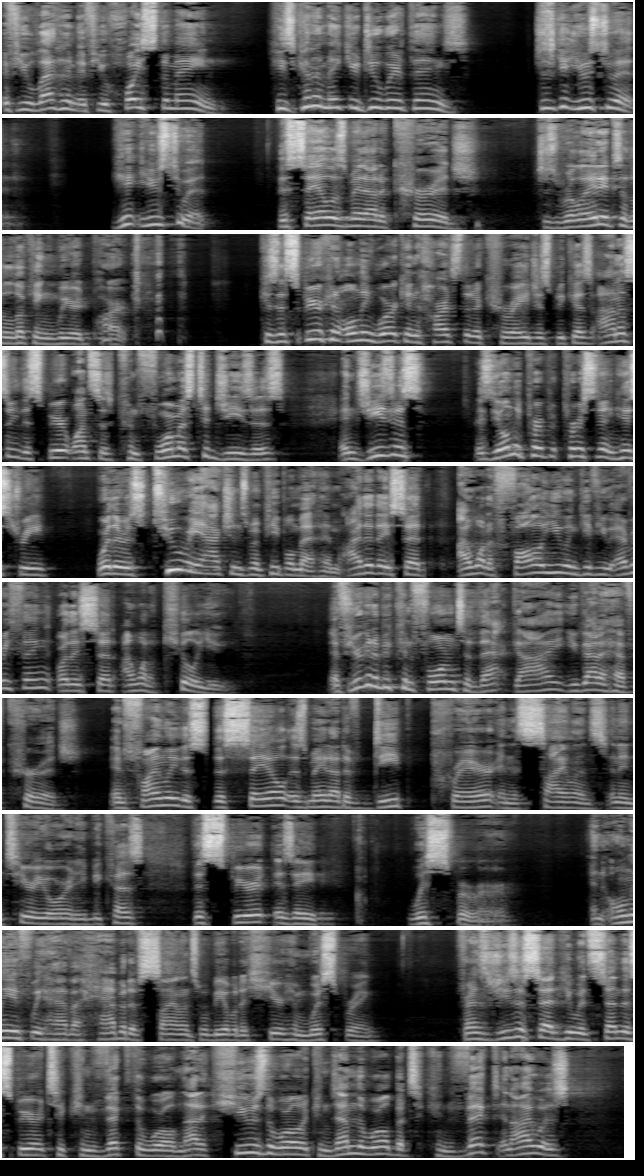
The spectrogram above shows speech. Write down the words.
If you let Him, if you hoist the main, He's going to make you do weird things. Just get used to it. Get used to it. The sail is made out of courage, which is related to the looking weird part. Because the Spirit can only work in hearts that are courageous, because honestly, the Spirit wants to conform us to Jesus. And Jesus is the only person in history where there was two reactions when people met him. Either they said, I want to follow you and give you everything, or they said, I want to kill you. If you're going to be conformed to that guy, you got to have courage. And finally, this, the sail is made out of deep prayer and silence and interiority because the Spirit is a whisperer. And only if we have a habit of silence, we'll be able to hear him whispering. Friends, Jesus said he would send the Spirit to convict the world, not accuse the world or condemn the world, but to convict. And I was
